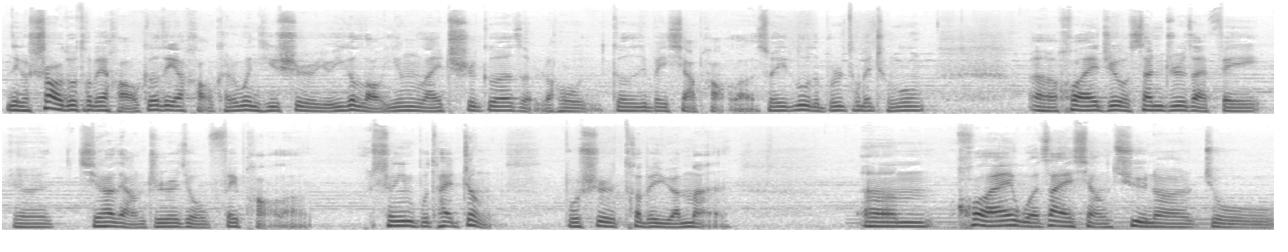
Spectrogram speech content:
那个哨都特别好，鸽子也好，可是问题是有一个老鹰来吃鸽子，然后鸽子就被吓跑了，所以录的不是特别成功。呃，后来只有三只在飞，嗯，其他两只就飞跑了，声音不太正，不是特别圆满。嗯，后来我再想去那儿，就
